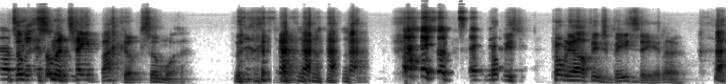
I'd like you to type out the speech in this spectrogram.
It's on, it's on a tape backup somewhere. probably, probably half inch BT, you know.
